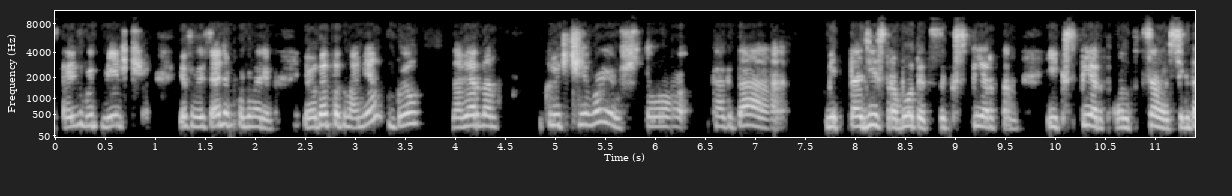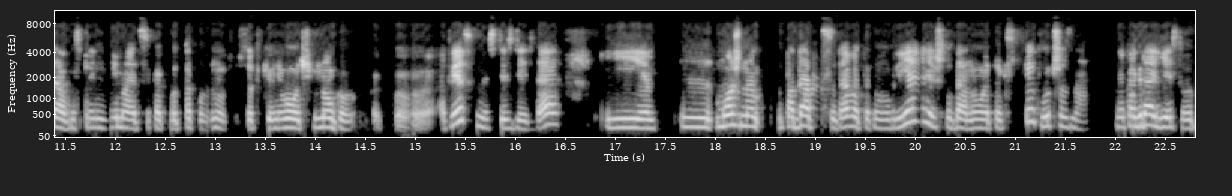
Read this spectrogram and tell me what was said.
страниц будет меньше, если мы сядем, поговорим. И вот этот момент был, наверное, ключевым, что когда методист работает с экспертом, и эксперт, он в целом всегда воспринимается как вот такой, ну, все-таки у него очень много как бы, ответственности здесь, да, и можно податься, да, вот этому влиянию, что да, ну, это эксперт лучше знать. Но когда есть вот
